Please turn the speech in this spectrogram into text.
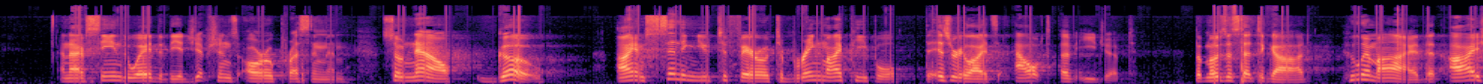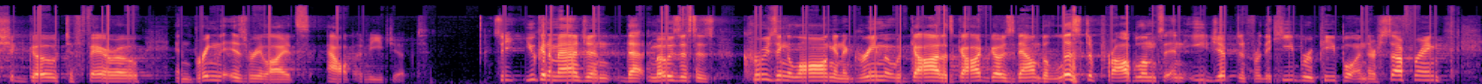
and I have seen the way that the Egyptians are oppressing them. So now, go. I am sending you to Pharaoh to bring my people, the Israelites, out of Egypt. But Moses said to God, Who am I that I should go to Pharaoh and bring the Israelites out of Egypt? So you can imagine that Moses is cruising along in agreement with God as God goes down the list of problems in Egypt and for the Hebrew people and their suffering.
